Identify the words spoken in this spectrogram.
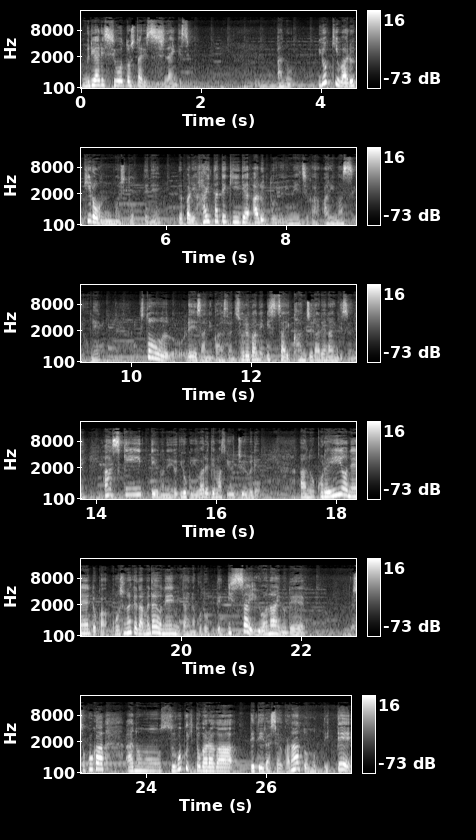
無理やりしようとしたりしないんですよ。あの良き悪き論の人ってねやっぱり排他的であるというイメージがありますよね。ストレイさんに関しては、それがね一切感じられないんですよね。あ好きっていうのねよく言われてます YouTube で。あのこれいいよねとかこうしなきゃダメだよねみたいなことって一切言わないのでそこがあのすごく人柄が出ていらっしゃるかなと思っていて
